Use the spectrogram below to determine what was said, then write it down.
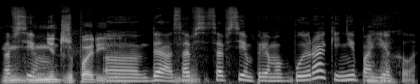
совсем... Не джипарили. Э, да, да. Сов, совсем прямо в буераке не поехала. Угу.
